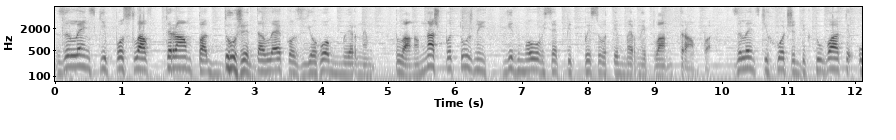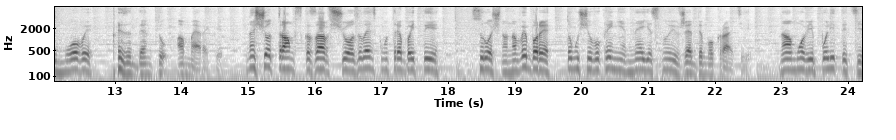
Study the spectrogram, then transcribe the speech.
Зеленський послав Трампа дуже далеко з його мирним планом. Наш потужний відмовився підписувати мирний план Трампа. Зеленський хоче диктувати умови президенту Америки. На що Трамп сказав, що Зеленському треба йти срочно на вибори, тому що в Україні не існує вже демократії. На мові політиці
